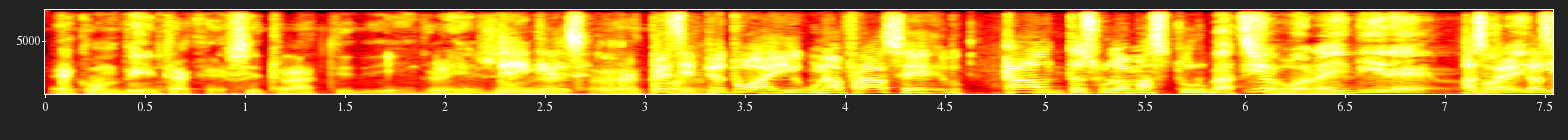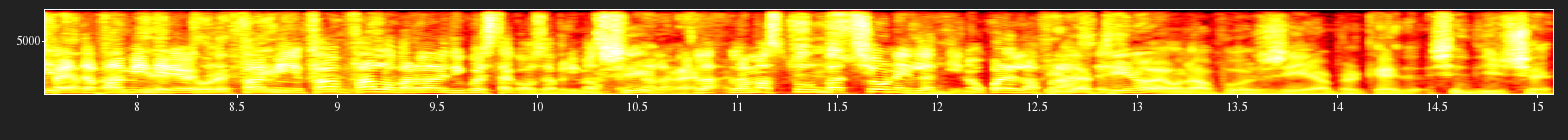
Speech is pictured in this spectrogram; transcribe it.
è convinta che si tratti di inglese. Di inglese. Per, per esempio, tu hai una frase cult sulla masturbazione. Ma io vorrei dire. Aspetta, vorrei aspetta, dire fammi dire, fammi, fa, fallo parlare di questa cosa prima. Aspetta, sì, la, la, la, masturbazione sì. in latino, qual è la frase? Il latino è una poesia perché si dice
